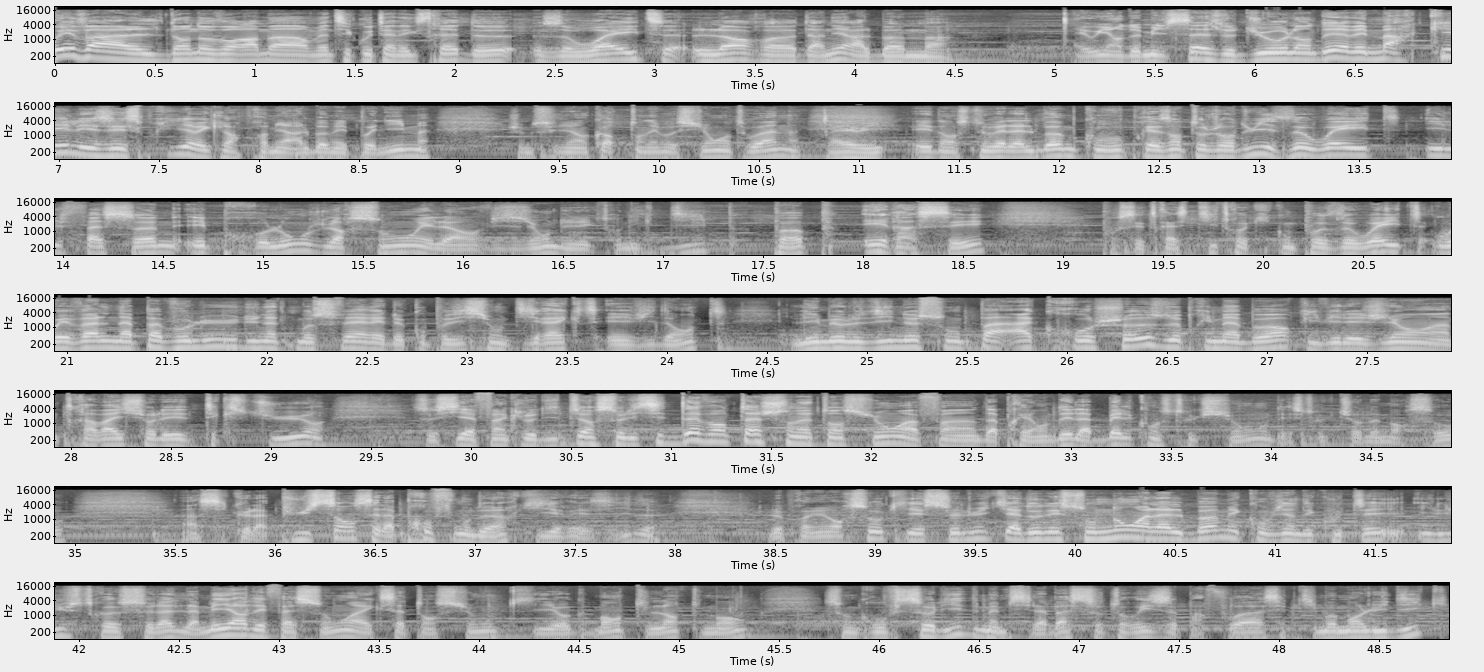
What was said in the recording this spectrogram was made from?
Weval dans Novorama, on vient de s'écouter un extrait de The Wait, leur dernier album. Et oui, en 2016, le duo hollandais avait marqué les esprits avec leur premier album éponyme. Je me souviens encore de ton émotion, Antoine. Eh oui. Et dans ce nouvel album qu'on vous présente aujourd'hui, The Wait, ils façonnent et prolongent leur son et leur vision d'une électronique deep, pop et racée. Pour ces 13 titres qui composent The Wait, Weval n'a pas voulu d'une atmosphère et de composition directe et évidente. Les mélodies ne sont pas accrocheuses de prime abord, privilégiant un travail sur les textures, ceci afin que l'auditeur sollicite davantage son attention afin d'appréhender la belle construction des structures de morceaux, ainsi que la puissance et la profondeur qui y résident. Le premier morceau, qui est celui qui a donné son nom à l'album et qu'on vient d'écouter, illustre cela de la meilleure des façons, avec sa tension qui augmente lentement, son groove solide, même si la basse s'autorise parfois ces petits moments ludiques,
